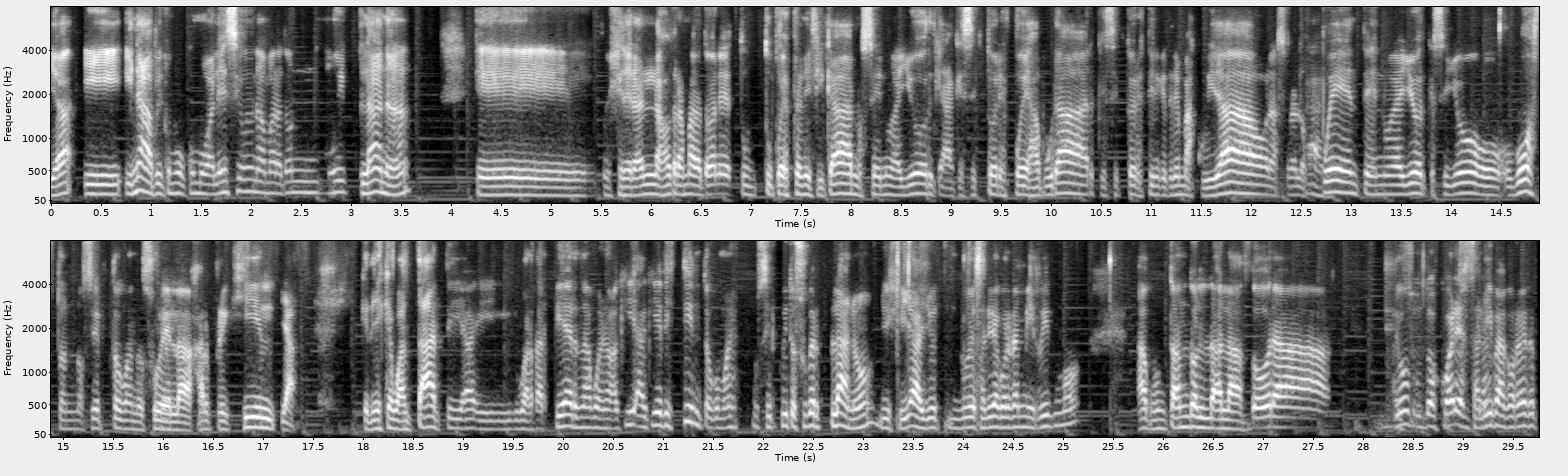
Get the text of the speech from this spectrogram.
¿ya? Y, y nada, pues como, como Valencia es una maratón muy plana, eh, en general, en las otras maratones tú, puedes planificar, no sé, Nueva York, a qué sectores puedes apurar, qué sectores tienen que tener más cuidado, la zona de los puentes en Nueva York, qué sé yo, o, Boston, ¿no es cierto? Cuando sube la Heartbreak Hill, ya, que tienes que aguantarte y, guardar piernas. Bueno, aquí, aquí es distinto, como es un circuito súper plano, dije, ya, yo voy a salir a correr a mi ritmo, apuntando a las dos horas yo salí para correr,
